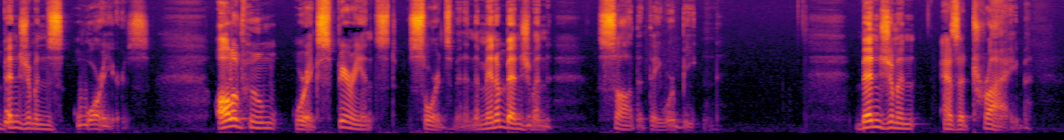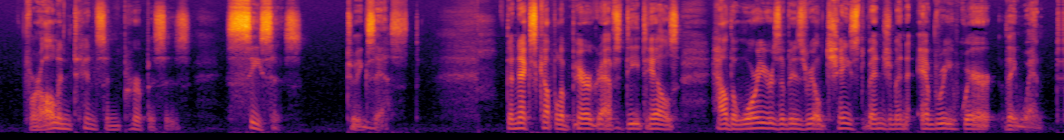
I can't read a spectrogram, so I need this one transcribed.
Benjamin's warriors all of whom were experienced swordsmen. And the men of Benjamin saw that they were beaten. Benjamin, as a tribe, for all intents and purposes, ceases to exist. The next couple of paragraphs details how the warriors of Israel chased Benjamin everywhere they went.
